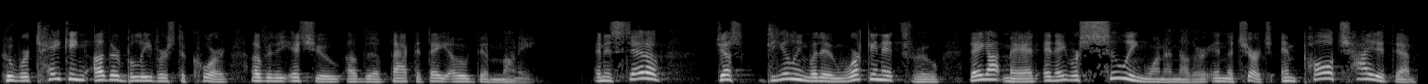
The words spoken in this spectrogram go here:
who were taking other believers to court over the issue of the fact that they owed them money. And instead of just dealing with it and working it through, they got mad and they were suing one another in the church. And Paul chided them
